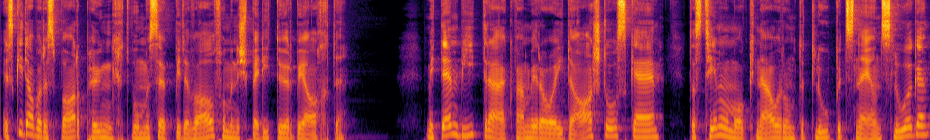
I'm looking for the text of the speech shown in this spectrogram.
Es gibt aber ein paar Punkte, wo man bei der Wahl von einem Spediteur beachten sollte. Mit diesem Beitrag wollen wir euch den Anstoß geben, das Thema mal genauer unter die Lupe zu nehmen und zu schauen,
